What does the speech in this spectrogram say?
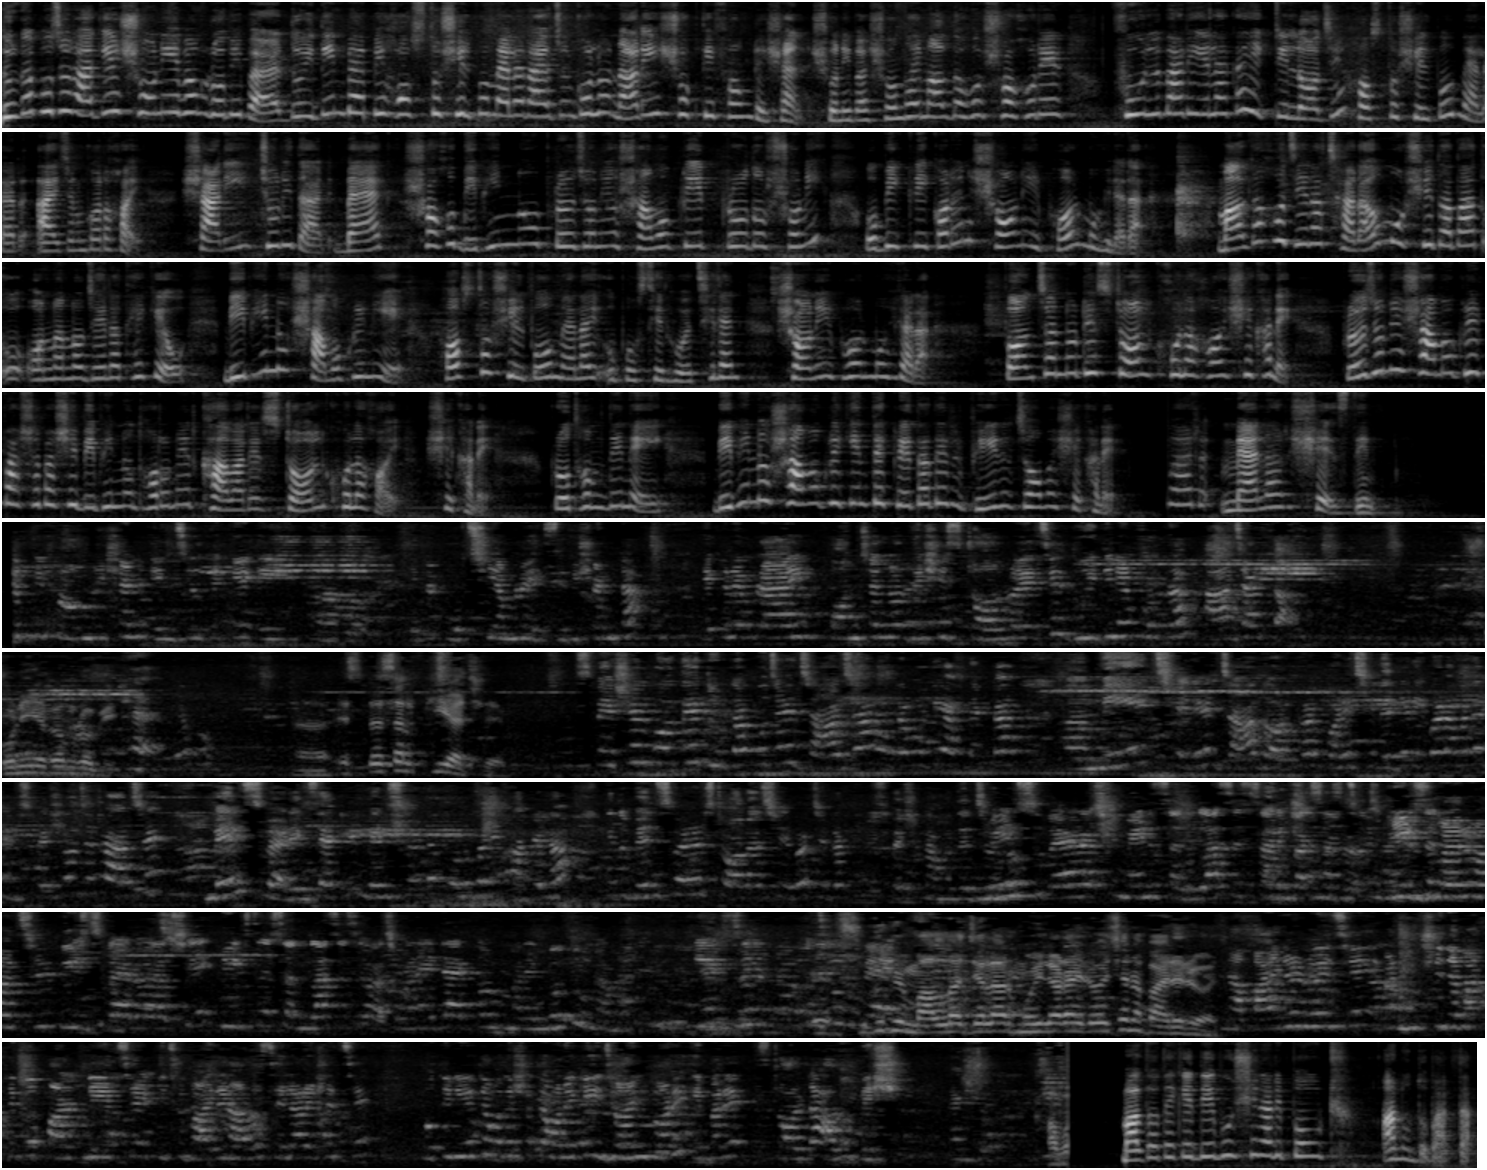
দুর্গাপুজোর আগে শনি এবং রবিবার দুই দিনব্যাপী হস্তশিল্প মেলার আয়োজন করল নারী শক্তি ফাউন্ডেশন। শনিবার সন্ধ্যায় মালদহ শহরের ফুলবাড়ি এলাকায় একটি লজে হস্তশিল্প মেলার আয়োজন করা হয়। শাড়ি, চুড়িদার, ব্যাগ সহ বিভিন্ন প্রয়োজনীয় সামগ্রীর প্রদর্শনী ও বিক্রি করেন স্বনির্ভর মহিলারা। মালদহ জেলা ছাড়াও মুর্শিদাবাদ ও অন্যান্য জেলা থেকেও বিভিন্ন সামগ্রী নিয়ে হস্তশিল্প মেলায় উপস্থিত হয়েছিলেন স্বনির্ভর মহিলারা। পঞ্চান্নটি স্টল খোলা হয় সেখানে। প্রয়োজনীয় সামগ্রীর পাশাপাশি বিভিন্ন ধরনের খাবারের স্টল খোলা হয় সেখানে। প্রথম দিনেই বিভিন্ন সামগ্রী কিনতে ক্রেতাদের ভিড় জমে সেখানে। এবার মেলার শেষ দিন। ফাউন্ডেশন এনজিও থেকে এই এটা করছি আমরা এক্সিবিশনটা এখানে প্রায় পঞ্চান্নর বেশি স্টল রয়েছে। দুই দিনের প্রোগ্রাম আজ আর কাল। শনি এবং রবি? হ্যাঁ। স্পেশাল কি আছে? স্পেশাল বলতে দুর্গাপূজায় যা যা মোটামুটি আপনার একটা মেয়ে ছেলেদের। এবার আমাদের স্পেশাল যেটা আছে মেন্স ওয়্যার এক্স্যাক্টলি মেন্স ওয়্যারটা কোনোবারই থাকে না কিন্তু মেন্স ওয়্যারের স্টল আছে এবার যেটা খুব স্পেশাল আমাদের জন্য। মেন্স ওয়্যার আছে মেন্স সানগ্লাসেস সানগ্লাসেস আছে কিডস ওয়্যারও আছে। কিডস ওয়্যারও আছে কিডস এর সানগ্লাসেসও আছে মানে এটা একদম মানে নতুন আমাদের। শুধু কি মালদা জেলার মহিলারাই রয়েছে না বাইরে রয়েছে? না বাইরে রয়েছে এবার মুর্শিদাবাদ থেকেও পার্ট নিয়েছে কিছু বাইরের আরও সেলার এসেছে। প্রতিনিয়ত আমাদের সাথে অনেকেই জয়েন করে এবারে স্টলটা আরও বেশি। একদম। মালদা থেকে দেবুসিনা রিপোর্ট আনন্দ বার্তা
